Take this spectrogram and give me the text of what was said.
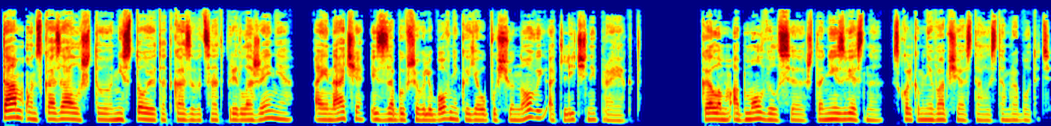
Там он сказал, что не стоит отказываться от предложения, а иначе из-за бывшего любовника я упущу новый отличный проект. Кэллом обмолвился, что неизвестно, сколько мне вообще осталось там работать.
